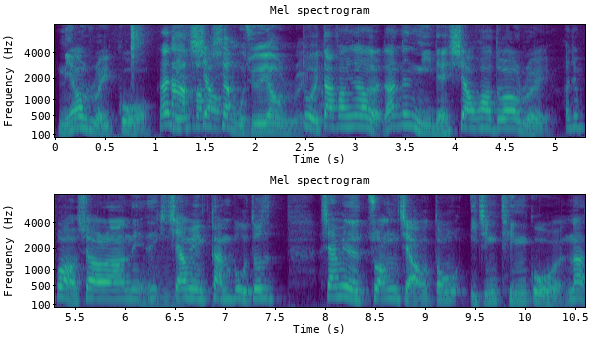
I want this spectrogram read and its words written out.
你要蕊过，那连笑方向我觉得要蕊、啊，对，大方向要蕊，那那你连笑话都要蕊，那就不好笑啦。你嗯你下面干部都是下面的庄脚都已经听过了，那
